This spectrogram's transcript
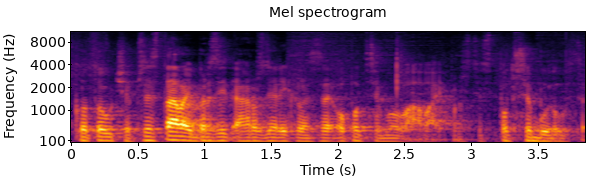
kotouče přestávají brzdit a hrozně rychle se opotřebovávají, prostě spotřebují se.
